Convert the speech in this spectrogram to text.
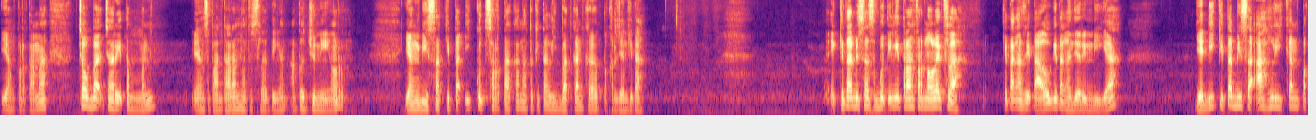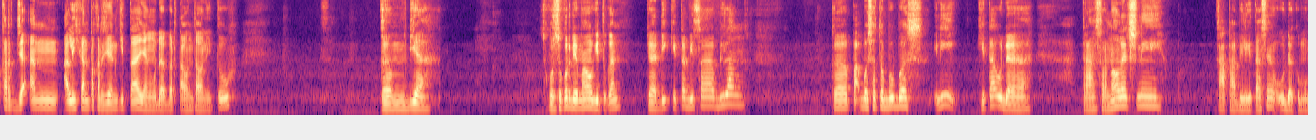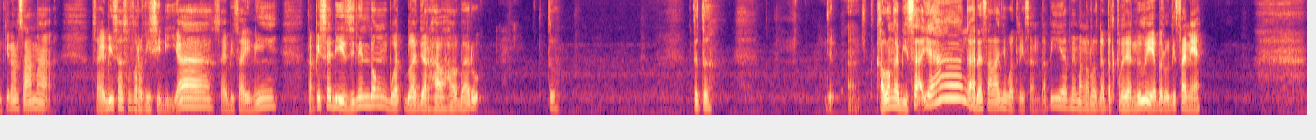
yang pertama coba cari temen yang sepantaran atau seletingan atau junior yang bisa kita ikut sertakan atau kita libatkan ke pekerjaan kita. Eh, kita bisa sebut ini transfer knowledge lah. Kita ngasih tahu, kita ngajarin dia. Jadi kita bisa ahlikan pekerjaan, alihkan pekerjaan kita yang udah bertahun-tahun itu ke dia. Syukur-syukur dia mau gitu kan. Jadi kita bisa bilang, ke Pak Bos atau Bu Bos, ini kita udah transfer knowledge nih. Kapabilitasnya udah kemungkinan sama. Saya bisa supervisi dia, saya bisa ini, tapi saya diizinin dong buat belajar hal-hal baru. Tuh. Itu tuh. Nah, kalau nggak bisa ya nggak ada salahnya buat resign tapi ya memang harus dapat kerjaan dulu ya baru resign ya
